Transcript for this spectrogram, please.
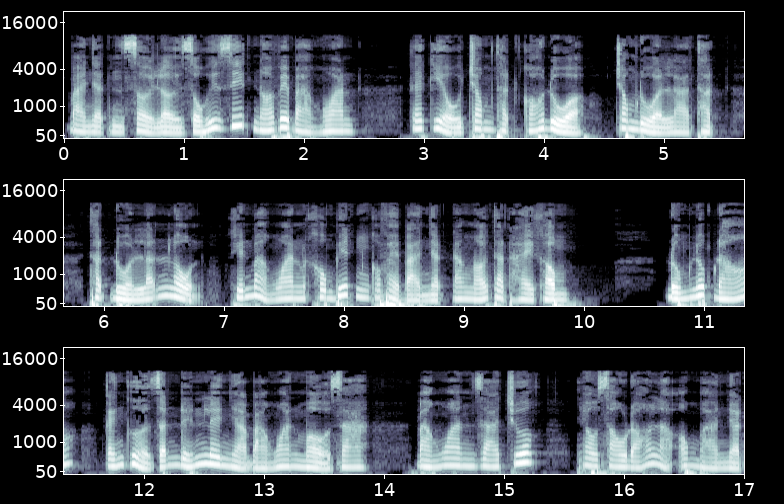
Bà Nhật sởi lời dối rít nói với bà ngoan, Cái kiểu trong thật có đùa, Trong đùa là thật. Thật đùa lẫn lộn, Khiến bà ngoan không biết có phải bà Nhật đang nói thật hay không. Đúng lúc đó, Cánh cửa dẫn đến lên nhà bà ngoan mở ra. Bà ngoan ra trước, Theo sau đó là ông bà Nhật.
